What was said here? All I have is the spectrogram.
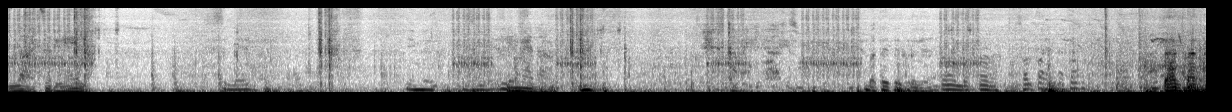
ಇಲ್ಲ ಇಟ್ಸ್ ಮೇಲ್ ಫೀಮೇಲ್ ಬರ್ತೈತೆ ಈ ಕಡೆಗೆ ಸ್ವಲ್ಪ ಹಿಂದೆ ಬ್ಯಾಕ್ ಬ್ಯಾಕ್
